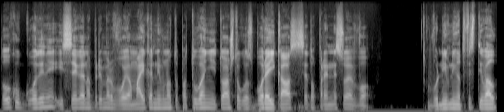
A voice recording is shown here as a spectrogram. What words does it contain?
толку години и сега на пример во Јамајка нивното патување и тоа што го зборе и као се сето пренесое во во нивниот фестивал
